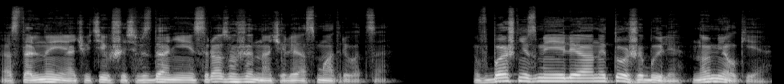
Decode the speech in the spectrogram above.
Остальные, очутившись в здании, сразу же начали осматриваться. В башне змеи лианы тоже были, но мелкие,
